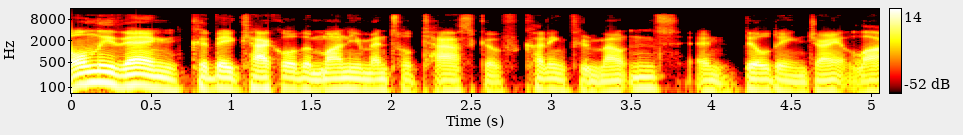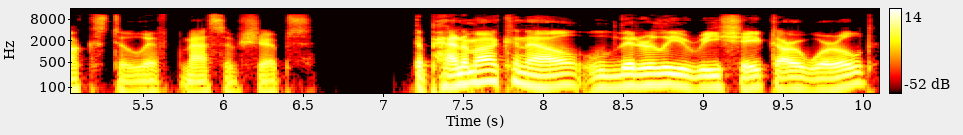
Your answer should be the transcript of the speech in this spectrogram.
Only then could they tackle the monumental task of cutting through mountains and building giant locks to lift massive ships. The Panama Canal literally reshaped our world,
